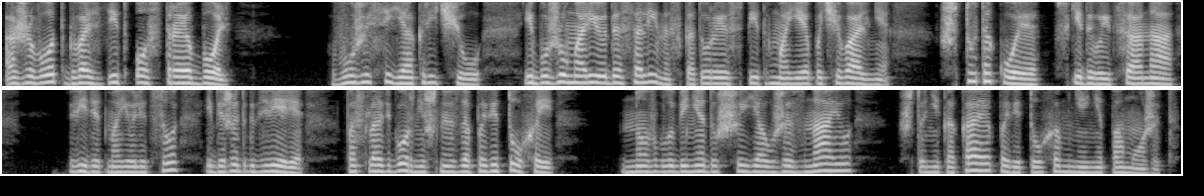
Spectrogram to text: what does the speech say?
а живот гвоздит острая боль. В ужасе я кричу и бужу Марию де Салинес, которая спит в моей опочивальне. «Что такое?» — вскидывается она, видит мое лицо и бежит к двери, послать горничную за повитухой. Но в глубине души я уже знаю, что никакая повитуха мне не поможет.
